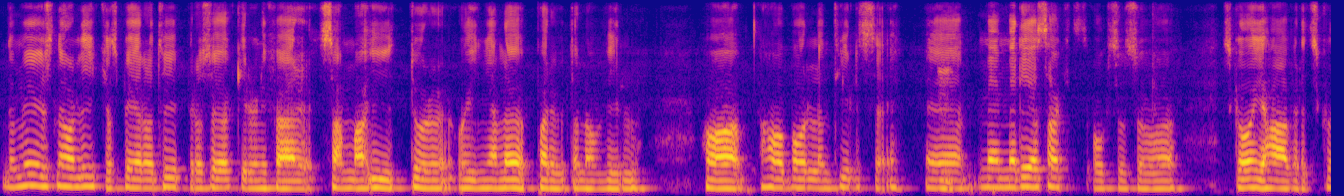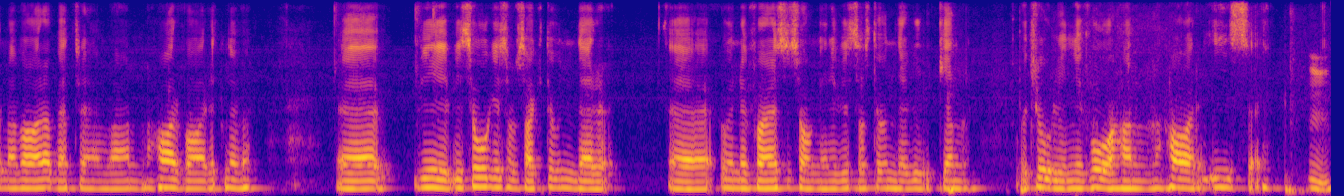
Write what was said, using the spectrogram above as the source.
de är ju snarlika spelartyper och söker ungefär samma ytor och inga löpare utan de vill ha, ha bollen till sig. Eh, Men med det sagt också så ska ju Havertz kunna vara bättre än vad han har varit nu. Eh, vi, vi såg ju som sagt under, eh, under förra säsongen i vissa stunder vilken otrolig nivå han har i sig. Mm.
